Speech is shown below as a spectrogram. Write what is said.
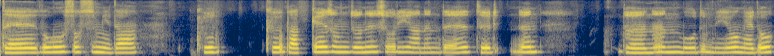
데도 썼습니다. 그 그 밖에 성전을 수리하는 데 들이는 되는 모든 비용에도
